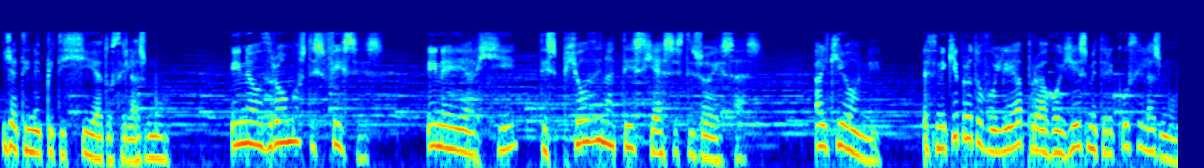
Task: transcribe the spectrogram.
για την επιτυχία του θυλασμού. Είναι ο δρόμος της φύσης. Είναι η αρχή της πιο δυνατής σχέσης της ζωής σας. Αλκιόνι. Εθνική Πρωτοβουλία Προαγωγής Μητρικού Θυλασμού.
